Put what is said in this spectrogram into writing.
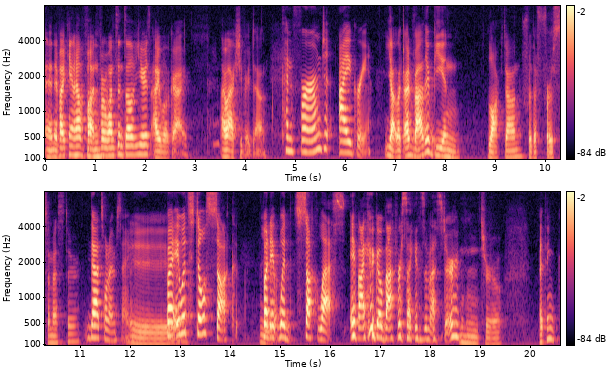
And if I can't have fun for once in 12 years, I will cry. I will actually break down. Confirmed. I agree. Yeah, like I'd rather be in lockdown for the first semester. That's what I'm saying. eh, But it would still suck. But yeah. it would suck less if I could go back for second semester. Mhm, True. I think.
